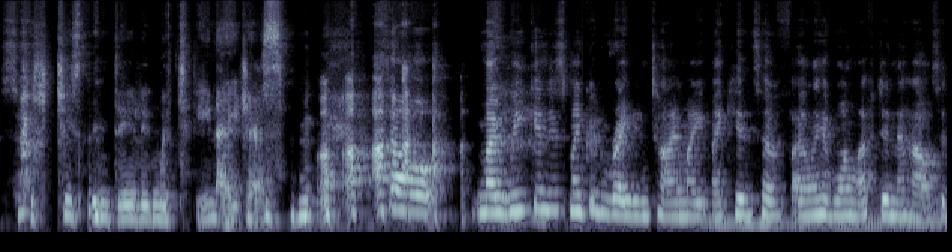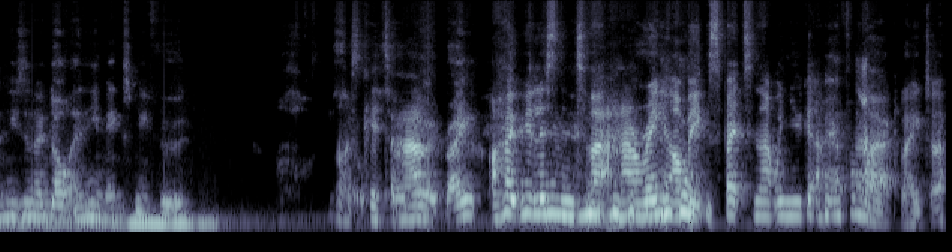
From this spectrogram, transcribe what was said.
So, She's been dealing with teenagers. so my weekend is my good writing time. My, my kids have, I only have one left in the house and he's an adult and he makes me food. Nice kid to have. good, right? I hope you're listening to that, Harry. I'll be expecting that when you get home from work later.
